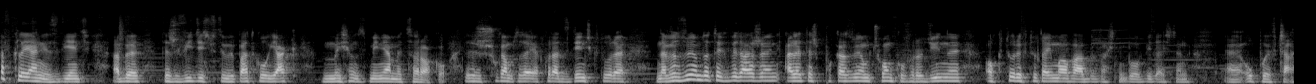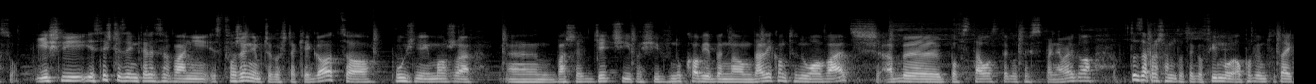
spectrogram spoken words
na wklejanie zdjęć, aby też widzieć w tym wypadku, jak my się zmieniamy co roku. Szukam tutaj akurat zdjęć, które nawiązują do tych wydarzeń, ale też pokazują członków rodziny, o których tutaj mowa, aby właśnie było widać ten e, upływ czasu. Jeśli jesteście zainteresowani stworzeniem czegoś takiego, co później może Wasze dzieci, Wasi wnukowie będą dalej kontynuować, aby powstało z tego coś wspaniałego, to zapraszam do tego filmu. Opowiem tutaj,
